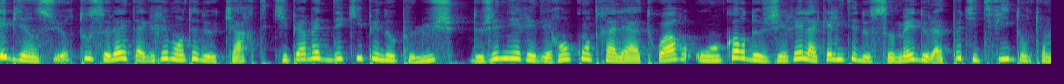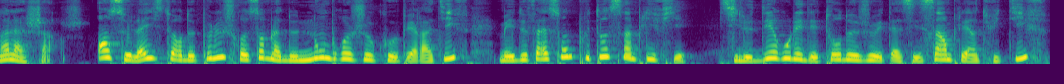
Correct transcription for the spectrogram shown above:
Et bien sûr, tout cela est agrémenté de cartes qui permettent d'équiper nos peluches, de générer des rencontres aléatoires ou encore de gérer la qualité de sommeil de la petite fille dont on a la charge. En cela, Histoire de peluche ressemble à de nombreux jeux coopératifs, mais de façon plutôt simplifiée. Si le déroulé des tours de jeu est assez simple et intuitif,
